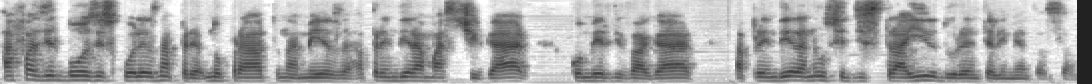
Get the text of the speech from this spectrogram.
a fazer boas escolhas na, no prato, na mesa, aprender a mastigar, comer devagar, aprender a não se distrair durante a alimentação.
